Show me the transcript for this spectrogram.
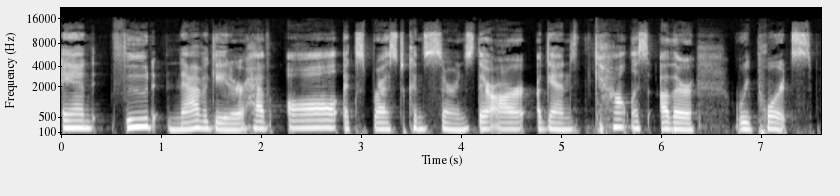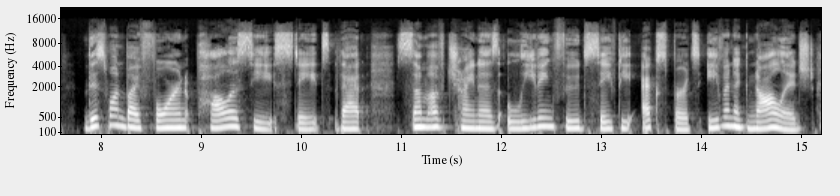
and Food Navigator have all expressed concerns. There are, again, countless other reports. This one by Foreign Policy states that some of China's leading food safety experts even acknowledged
